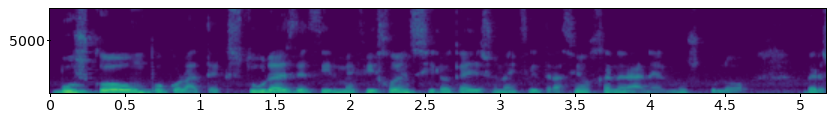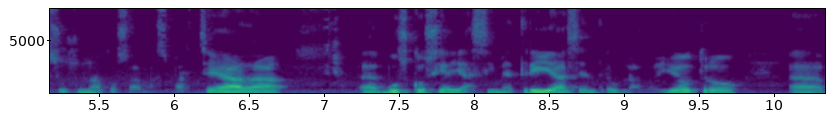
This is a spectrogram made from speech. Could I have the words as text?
busco un poco la textura, es decir, me fijo en si lo que hay es una infiltración general en el músculo versus una cosa más parcheada, eh, busco si hay asimetrías entre un lado y otro, eh,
